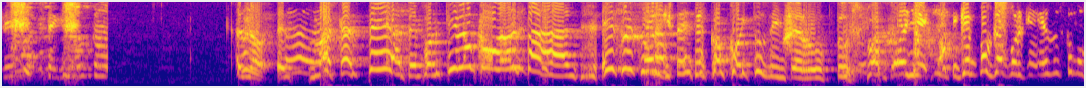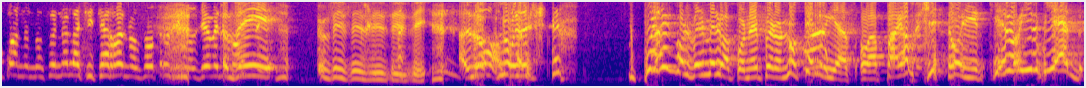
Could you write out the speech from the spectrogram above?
Listo, Seguimos con... No, es- Maca, espérate, ¿por qué lo cortan? Eso es un auténtico coitus interruptus. Oye, y qué poca, porque eso es como cuando nos suena la chicharra a nosotros y nos lleva el corte. Sí, sí, sí, sí, sí, sí. No, No, no, puede Puedes volvérmelo a poner, pero no te rías o apágame. Quiero oír, quiero oír bien.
